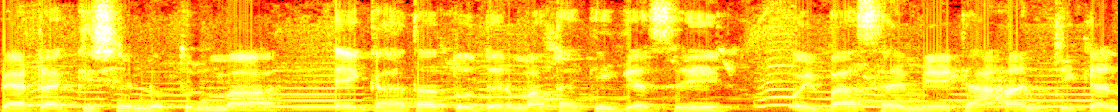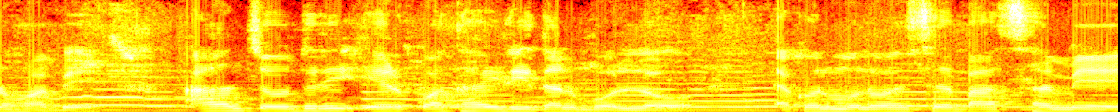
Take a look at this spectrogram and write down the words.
বেটা, কিসের নতুন মা? এই গাধা তোদের মাথা কি গেছে? ওই বাসায় মেয়েটা আন্টি কেন হবে? আহান চৌধুরী এর কথাই রিদান বলল, এখন মনে হয়েছে বাচ্চা মেয়ে।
